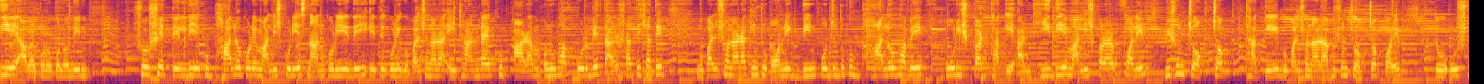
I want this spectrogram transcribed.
দিয়ে, আবার কোনো কোনো দিন সর্ষের তেল দিয়ে খুব ভালো করে মালিশ করিয়ে স্নান করিয়ে দেই। এতে করে গোপাল সোনারা এই ঠান্ডায় খুব আরাম অনুভব করবে। তার সাথে সাথে গোপাল সোনারা কিন্তু অনেক দিন পর্যন্ত খুব ভালোভাবে পরিষ্কার থাকে আর ঘি দিয়ে মালিশ করার ফলে ভীষণ চকচক থাকে। গোপাল সোনারা ভীষণ চকচক করে। তো উষ্ণ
